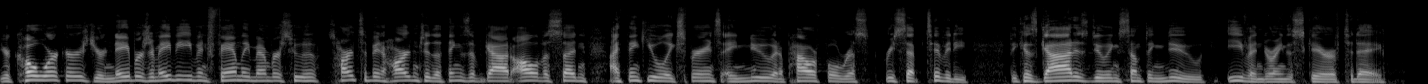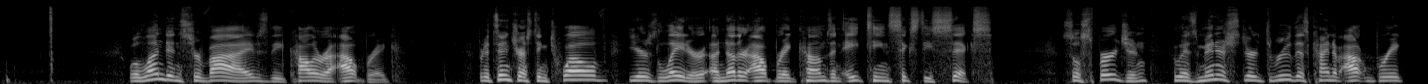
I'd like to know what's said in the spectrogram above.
your coworkers, your neighbors, or maybe even family members whose hearts have been hardened to the things of God, all of a sudden, I think you will experience a new and a powerful receptivity because God is doing something new even during the scare of today. Well, London survives the cholera outbreak, but it's interesting 12 years later, another outbreak comes in 1866. So Spurgeon, who has ministered through this kind of outbreak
